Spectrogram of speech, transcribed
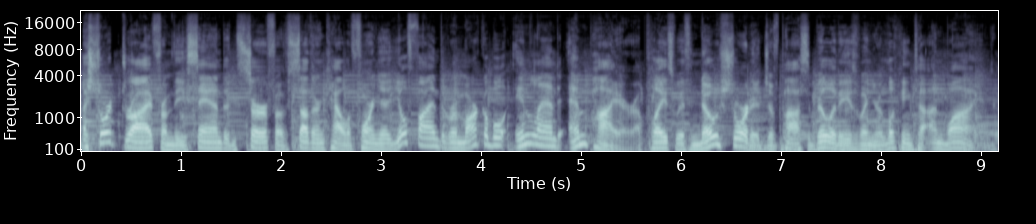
A short drive from the sand and surf of Southern California, you'll find the remarkable Inland Empire, a place with no shortage of possibilities when you're looking to unwind.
